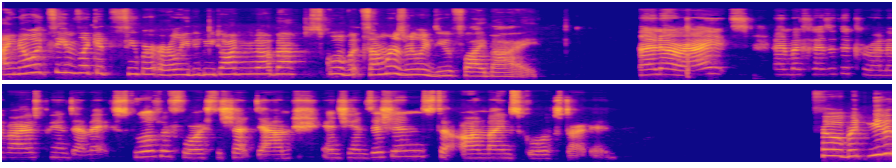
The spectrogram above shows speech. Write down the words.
I know it seems like it's super early to be talking about back to school, but summers really do fly by. I know, right? And because of the coronavirus pandemic, schools were forced to shut down and transitions to online school started. So, but even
